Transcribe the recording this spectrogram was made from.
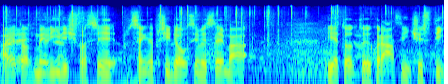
a je to milý, když prostě se přijdou, si myslím, a je to, to krásný, čistý.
